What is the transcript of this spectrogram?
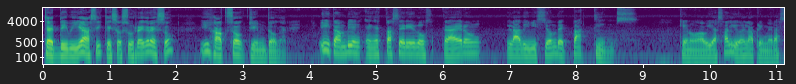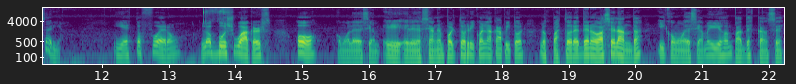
Ted DiBiase, que hizo su regreso, y Hacksaw Jim Duggan. Y también en esta serie 2 trajeron la división de Tag Teams, que no había salido en la primera serie. Y estos fueron los Bushwhackers, o como le decían, eh, le decían en Puerto Rico en la Capitol, los pastores de Nueva Zelanda. Y como decía mi viejo en paz descanse,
